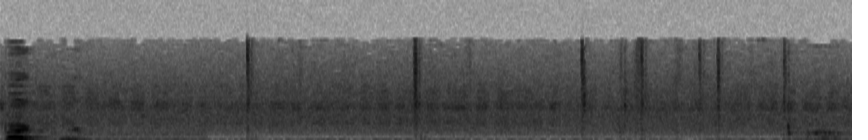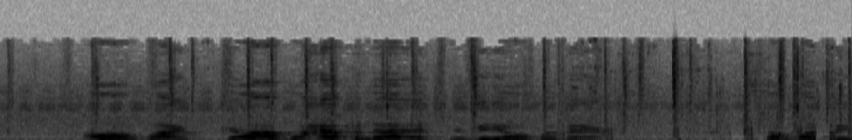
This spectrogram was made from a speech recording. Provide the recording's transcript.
Thank you. Oh my god, what happened to that SUV over there? Somebody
